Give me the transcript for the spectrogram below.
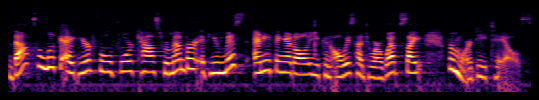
That's a look at your full forecast. Remember, if you missed anything at all, you can always head to our website for more details.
